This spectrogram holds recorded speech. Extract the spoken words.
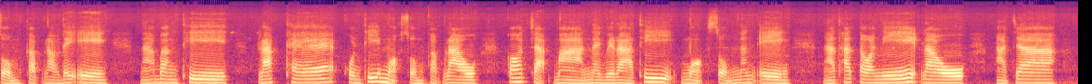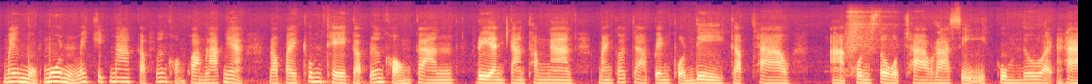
สมกับเราได้เอง นะบางทีรักแท้คนที่เหมาะสมกับเราก็จะมาในเวลาที่เหมาะสมนั่นเองนะถ้าตอนนี้เราอาจจะไม่หมกมุ่นไม่คิดมากกับเรื่องของความรักเนี่ยเราไปทุ่มเทกับเรื่องของการเรียนการทำงาน มันก็จะเป็นผลดีกับชาวคนโสดชาวราศีกุมด้วยนะคะ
